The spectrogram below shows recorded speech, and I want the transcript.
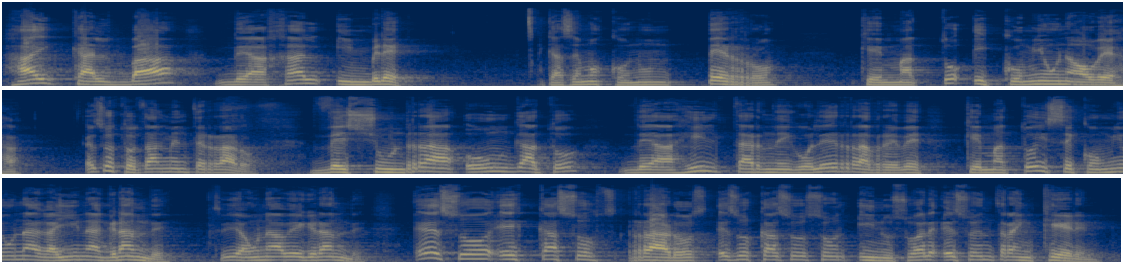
hay calva de Ajal Imbre, que hacemos con un perro que mató y comió una oveja. Eso es totalmente raro. Veshunra o un gato de Agil Tarnegoler Rabrebe, que mató y se comió una gallina grande, ¿sí? a una ave grande. Eso es casos raros, esos casos son inusuales, eso entra en Keren.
